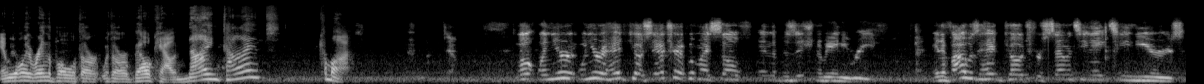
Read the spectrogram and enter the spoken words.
and we only ran the ball with our with our bell cow nine times. Come on. Well, when you're when you're a head coach, I try to put myself in the position of Andy Reid, and if I was a head coach for 17, 18 years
